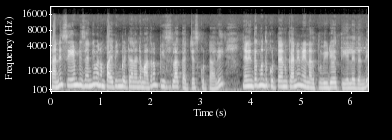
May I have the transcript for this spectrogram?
కానీ సేమ్ డిజైన్కి మనం పైపింగ్ పెట్టాలంటే మాత్రం పీసెస్ లాగా కట్ చేసి కుట్టాలి. నేను ఇంతకుముందు కుట్టాను కానీ నేను అది ఇప్పుడు వీడియో తీయలేదండి.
